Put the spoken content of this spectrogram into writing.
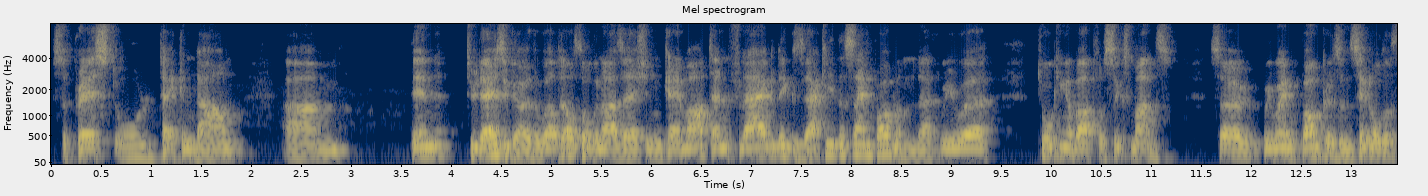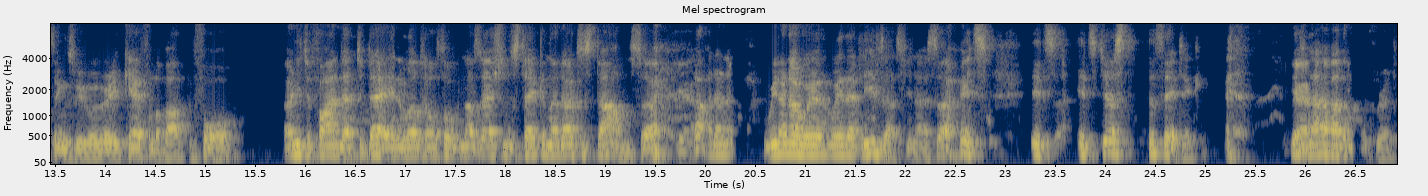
suppressed or taken down. Um, then two days ago, the World Health Organization came out and flagged exactly the same problem that we were talking about for six months. So we went bonkers and said all the things we were very careful about before, only to find that today the World Health Organization has taken the notice down. So yeah. I don't know we don't know where, where that leaves us, you know. So it's it's it's just pathetic. There's yeah. no other word for it.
